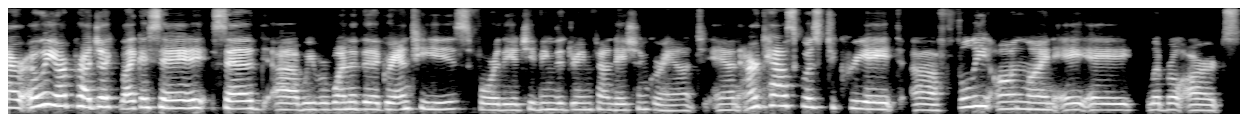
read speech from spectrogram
Our OER project, like I say, said, uh, we were one of the grantees for the Achieving the Dream Foundation grant, and our task was to create a fully online AA liberal arts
